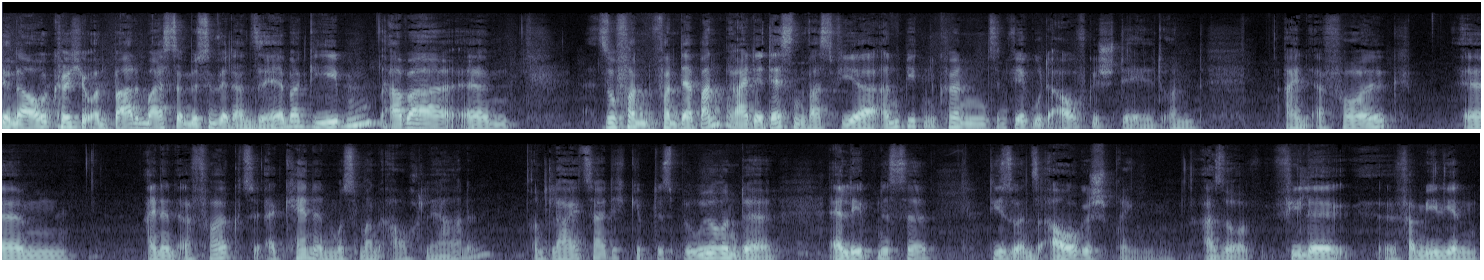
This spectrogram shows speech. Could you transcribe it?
Genau, Köche und Bademeister müssen wir dann selber geben, aber ähm, so von, von der Bandbreite dessen, was wir anbieten können, sind wir gut aufgestellt. Und ein Erfolg, ähm, einen Erfolg zu erkennen, muss man auch lernen. Und gleichzeitig gibt es berührende Erlebnisse, die so ins Auge springen. Also viele äh, Familien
